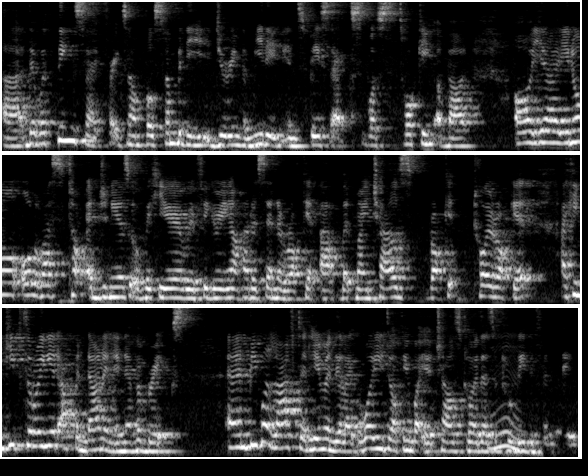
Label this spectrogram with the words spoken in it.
Uh, there were things like, for example, somebody during the meeting in SpaceX was talking about, oh, yeah, you know, all of us top engineers over here, we're figuring out how to send a rocket up, but my child's rocket, toy rocket, I can keep throwing it up and down and it never breaks. And people laughed at him and they're like, what are you talking about your child's toy? That's a totally mm. different thing.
